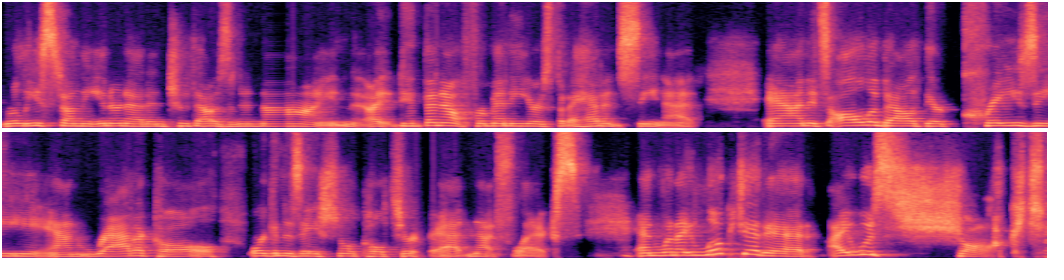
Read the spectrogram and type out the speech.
released on the internet in 2009. It had been out for many years, but I hadn't seen it. And it's all about their crazy and radical organizational culture at Netflix. And when I looked at it, I was shocked,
